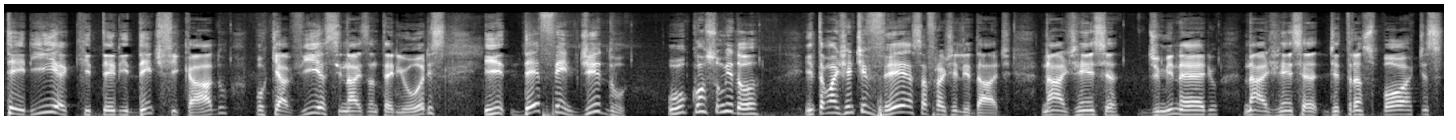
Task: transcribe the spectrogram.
teria que ter identificado, porque havia sinais anteriores, e defendido o consumidor. Então a gente vê essa fragilidade na agência de minério, na agência de transportes,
